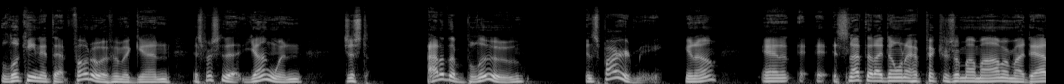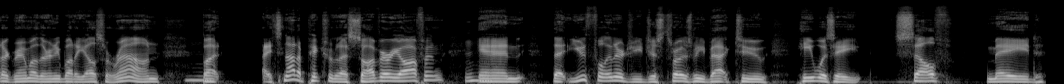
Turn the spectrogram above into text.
looking at that photo of him again, especially that young one, just out of the blue, inspired me. You know, and it- it- it's not that I don't want to have pictures of my mom or my dad or grandmother or anybody else around, mm-hmm. but it's not a picture that I saw very often, and that youthful energy just throws me back to he was a self-made,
